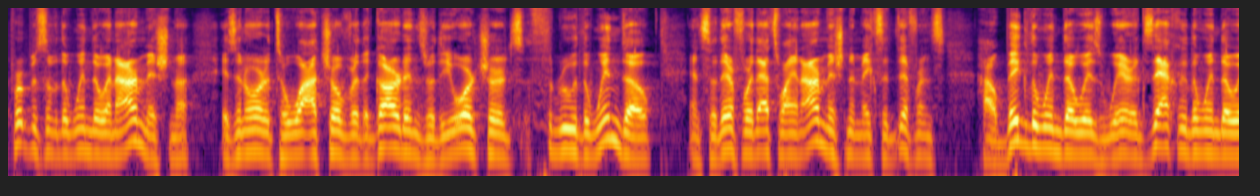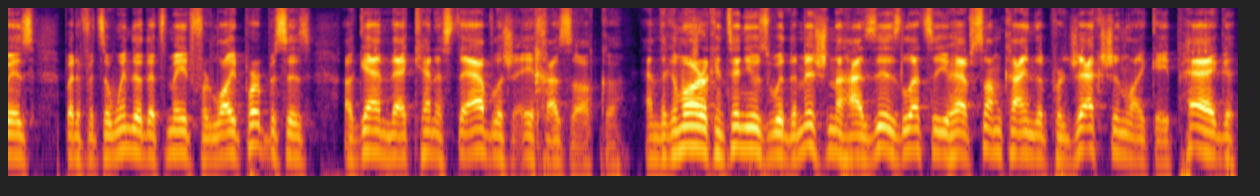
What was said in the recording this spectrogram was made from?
purpose of the window in our Mishnah is in order to watch over the gardens or the orchards through the window, and so therefore that's why in our Mishnah it makes a difference how big the window is, where exactly the window is, but if it's a window that's made for light purposes, again, that can establish a chazaka. And the Gemara continues with the Mishnah Haziz, let's say you have some kind of projection like a peg,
